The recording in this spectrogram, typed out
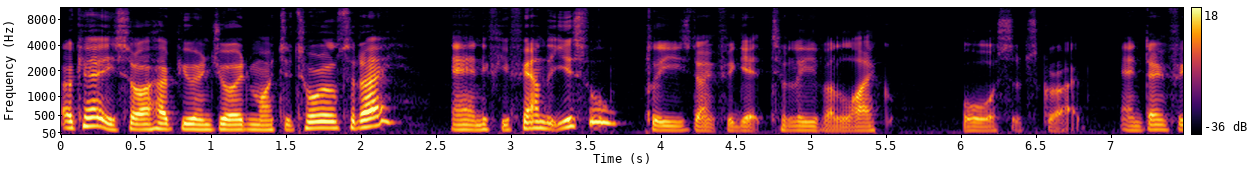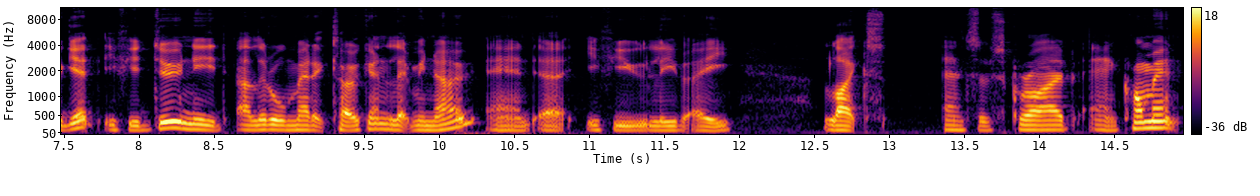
Okay, so I hope you enjoyed my tutorial today, and if you found it useful, please don't forget to leave a like or subscribe. And don't forget, if you do need a little Matic token, let me know, and uh, if you leave a likes and subscribe and comment,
